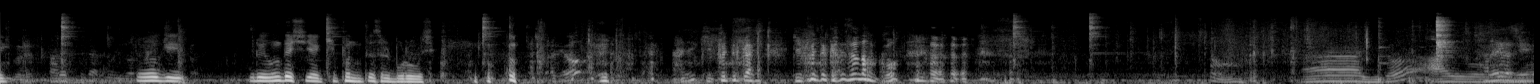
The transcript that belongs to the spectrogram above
이- 잘했어. 여기 우리 응대 씨의 깊은 뜻을 모르고 싶고 아니 깊은 뜻까지 깊은 뜻까지 수는 없고 아 이거 아이고. 잘해야지.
